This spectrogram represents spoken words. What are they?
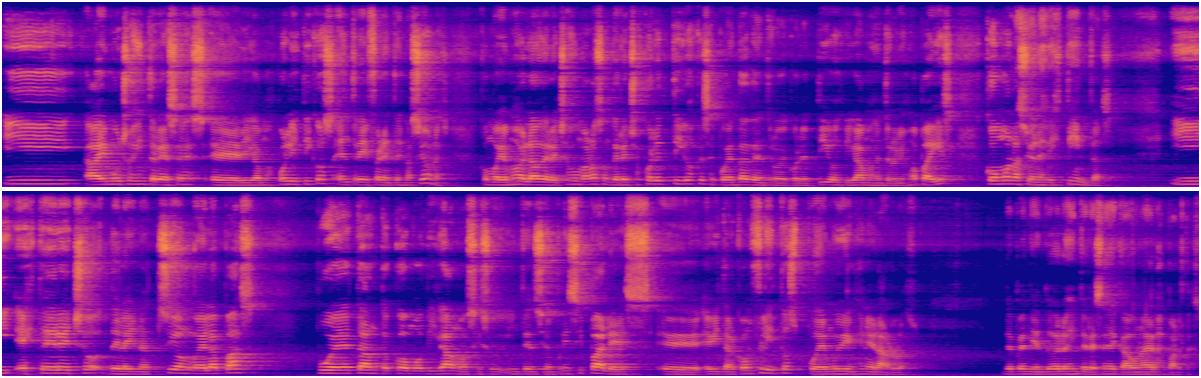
Y hay muchos intereses, eh, digamos, políticos entre diferentes naciones. Como habíamos hablado, derechos humanos son derechos colectivos que se pueden dar dentro de colectivos, digamos, dentro del mismo país, como naciones distintas. Y este derecho de la inacción o de la paz puede tanto como, digamos, si su intención principal es eh, evitar conflictos, puede muy bien generarlos dependiendo de los intereses de cada una de las partes.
